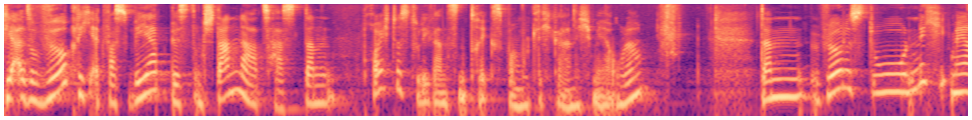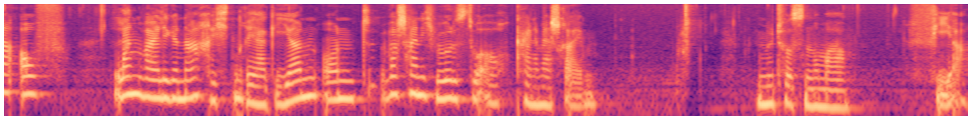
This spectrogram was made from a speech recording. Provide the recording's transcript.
dir also wirklich etwas wert bist und Standards hast, dann bräuchtest du die ganzen Tricks vermutlich gar nicht mehr, oder? Dann würdest du nicht mehr auf langweilige Nachrichten reagieren und wahrscheinlich würdest du auch keine mehr schreiben. Mythos Nummer 4.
